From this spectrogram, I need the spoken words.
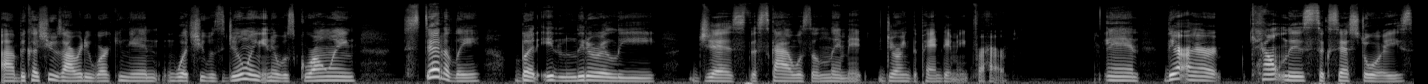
uh, because she was already working in what she was doing and it was growing steadily, but it literally just the sky was the limit during the pandemic for her. And there are countless success stories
